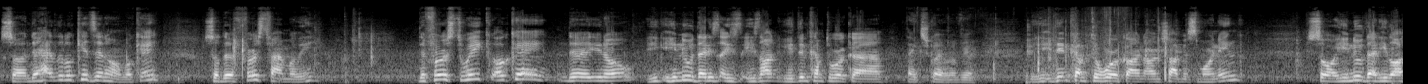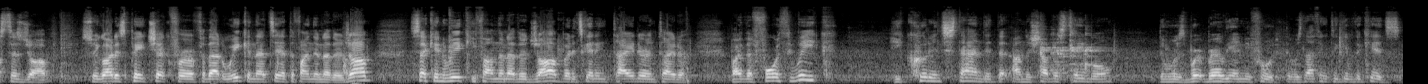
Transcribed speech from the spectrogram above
So, and they had little kids at home, okay? So the first family, the first week, okay, the, you know, he, he knew that he's, he's, he's not, he didn't come to work, uh, thanks, go over here. He didn't come to work on, on Shabbos morning. So he knew that he lost his job. So he got his paycheck for, for that week, and that's it. He had to find another job. Second week, he found another job, but it's getting tighter and tighter. By the fourth week, he couldn't stand it that on the Shabbos table there was barely any food. There was nothing to give the kids.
